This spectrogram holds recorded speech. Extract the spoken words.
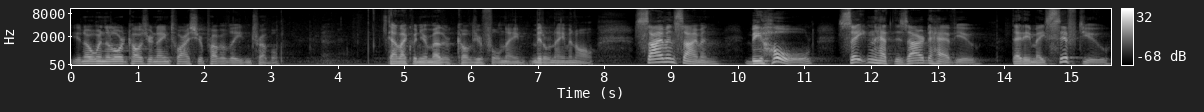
You know, when the Lord calls your name twice, you're probably in trouble. It's kind of like when your mother called your full name, middle name, and all. Simon, Simon, behold, Satan hath desired to have you, that he may sift you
